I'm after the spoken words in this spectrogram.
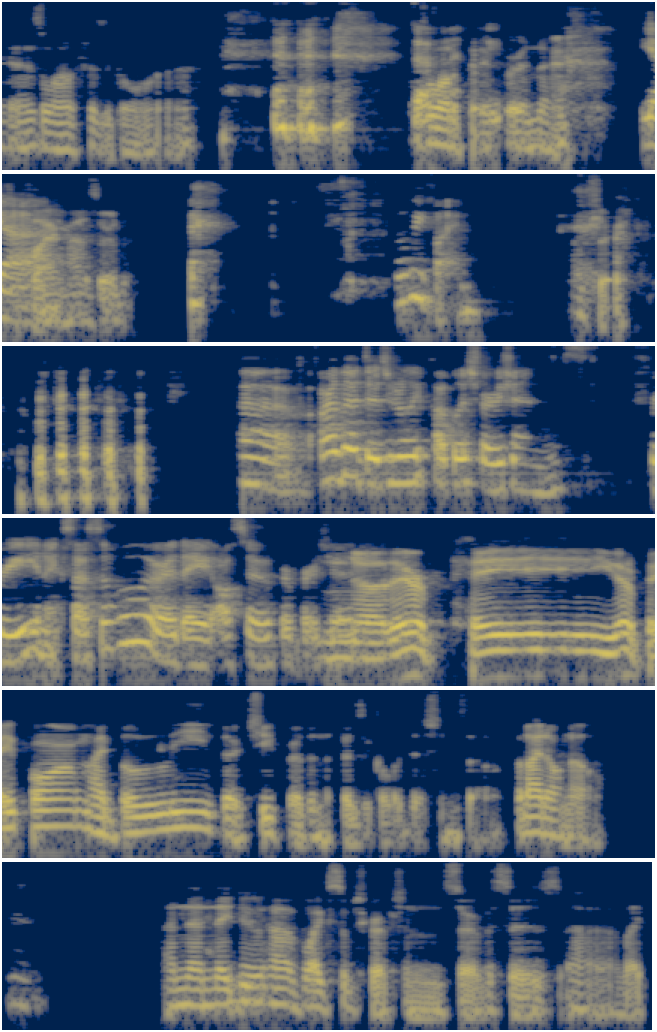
Yeah, there's a lot of physical. Uh, there's a lot of paper in there. Yeah. Fire hazard. we'll be fine. I'm sure. um, are the digitally published versions free and accessible, or are they also for purchase? No, they're pay. You got to pay for them. I believe they're cheaper than the physical editions, though, but I don't know. Hmm. And then they do have like subscription services, uh, like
